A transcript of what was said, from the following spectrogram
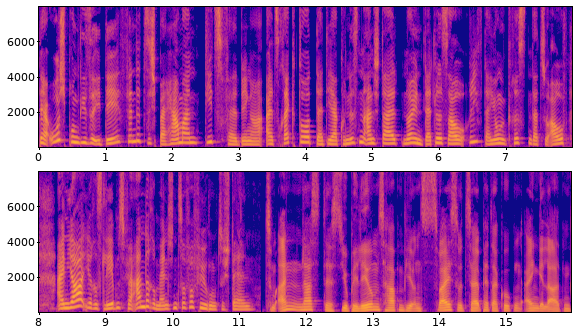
Der Ursprung dieser Idee findet sich bei Hermann Dietzfelbinger. Als Rektor der Diakonissenanstalt Neuendettelsau rief der junge Christen dazu auf, ein Jahr ihres Lebens für andere Menschen zur Verfügung zu stellen. Zum Anlass des Jubiläums haben wir uns zwei Sozialpädagogen eingeladen.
